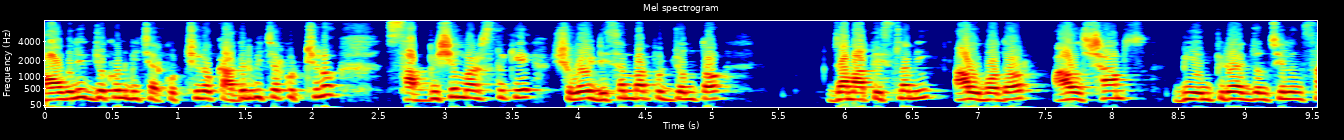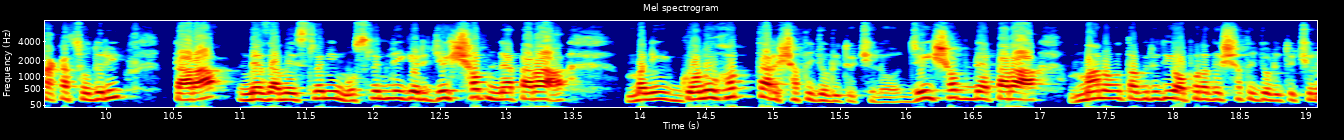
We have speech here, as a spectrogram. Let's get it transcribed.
আওয়ামী লীগ যখন বিচার করছিল, কাদের বিচার করছিল? ছাব্বিশে মার্চ থেকে ষোলোই ডিসেম্বর পর্যন্ত জামাত ইসলামী, আল বদর, আল শামস বিএনপির একজন ছিলেন সাকা চৌধুরী। তারা নেজামে ইসলামী, মুসলিম লীগের যেই সব নেতারা মানে গণহত্যার সাথে জড়িত ছিল। যেই সব নেতারা মানবতা বিরোধী অপরাধের সাথে জড়িত ছিল,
